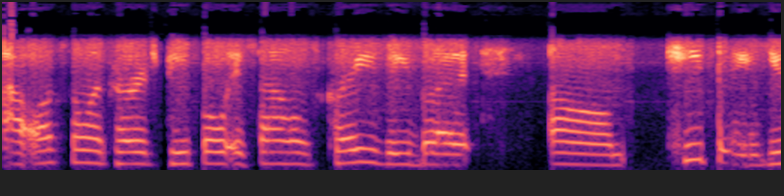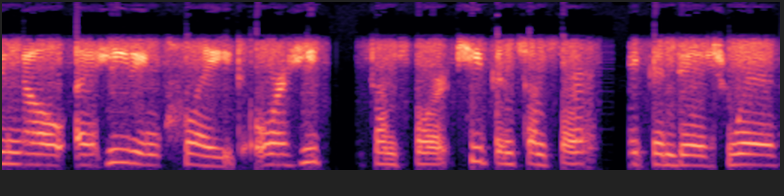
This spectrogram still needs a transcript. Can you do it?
I also encourage people, it sounds crazy, but um, keeping, you know, a heating plate or heat some sort, keeping some sort of dish with,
